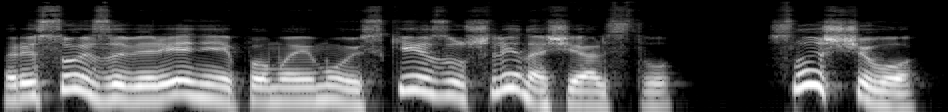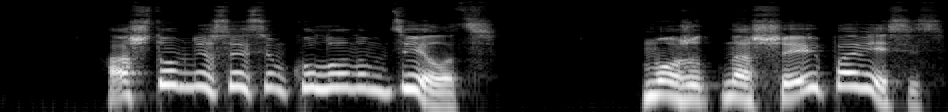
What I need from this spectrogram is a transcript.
Рисуй заверение по моему эскизу, шли начальству!» «Слышь чего?» А что мне с этим кулоном делать? Может, на шею повесить?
